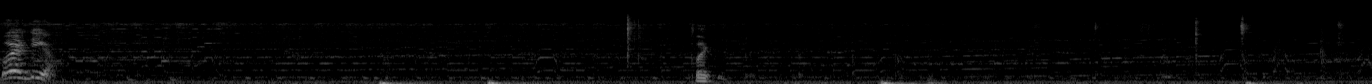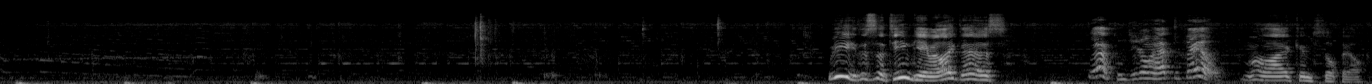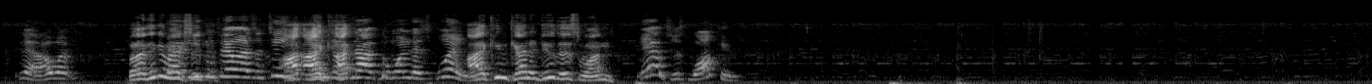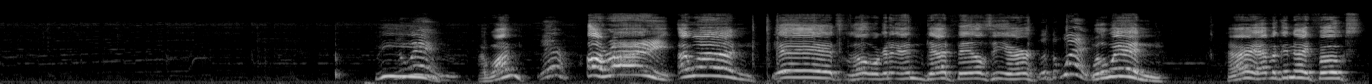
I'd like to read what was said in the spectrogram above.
What idea? It's like... this is a team game. I like this. Yeah, because you don't have to fail. Well, I can still fail. Yeah, I want. But I think I'm actually... you can fail as a team. I- I- I- not the one that's playing. I can kind of do this one. yeah, it's just walking. Wee. You win. I won? Yeah, All right! I won! Yay! It's, well, we're going to end Dad Fails here with the win. with a win. All right, have a good night, folks.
